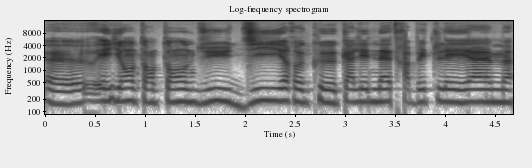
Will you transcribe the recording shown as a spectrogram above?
Euh, Ayant entendu dire que qu'allait naître à Bethléem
